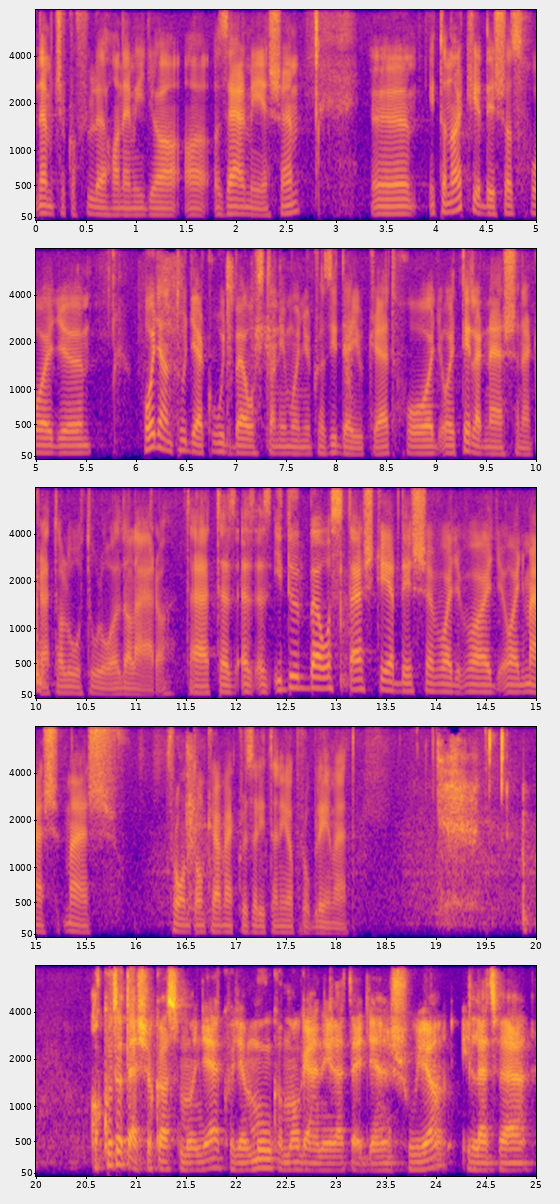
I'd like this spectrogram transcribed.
nem csak a füle, hanem így a, a, az elméje sem. Itt a nagy kérdés az, hogy hogyan tudják úgy beosztani mondjuk az idejüket, hogy, hogy tényleg ne essenek át a ló túloldalára? Tehát ez, ez, ez időbeosztás kérdése, vagy, vagy, vagy más, más fronton kell megközelíteni a problémát? A kutatások azt mondják, hogy a munka-magánélet egyensúlya, illetve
